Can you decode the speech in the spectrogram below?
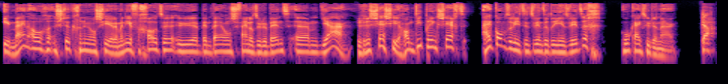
in mijn ogen een stuk genuanceerder. Meneer Vergoten, u eh, bent bij ons. Fijn dat u er bent. Um, ja, recessie. Han Dieprink zegt, hij komt er niet in 2023. Hoe kijkt u daarnaar? Ja,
